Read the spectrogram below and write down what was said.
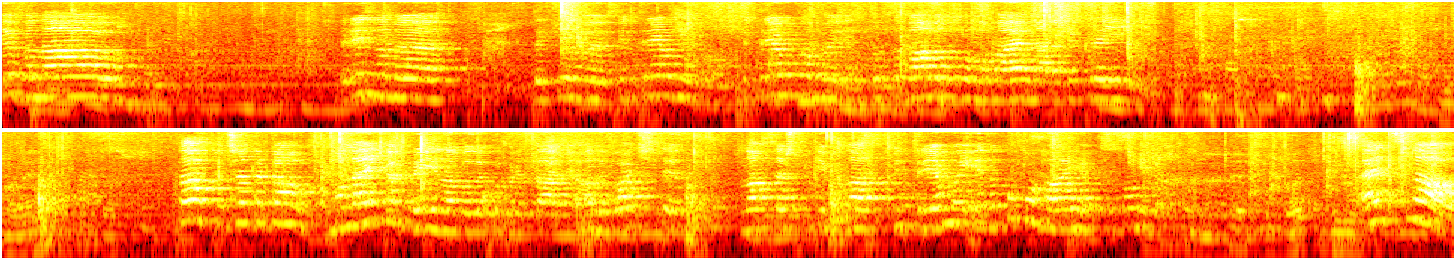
І вона різними такими підтримками і способами допомагає нашій країні. Хоча така маленька країна Великобританія, але бачите, вона все ж таки нас підтримує і допомагає. And now,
